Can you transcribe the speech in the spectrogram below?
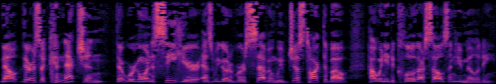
Now, there's a connection that we're going to see here as we go to verse 7. We've just talked about how we need to clothe ourselves in humility.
